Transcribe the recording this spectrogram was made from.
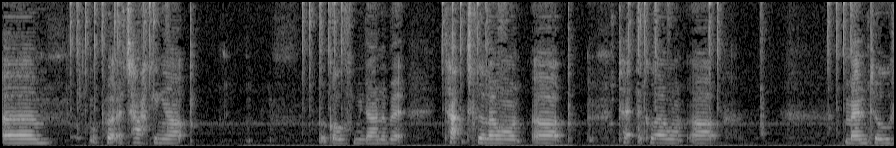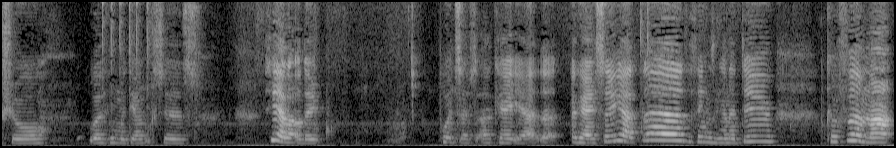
Um, we'll put attacking up, put golfing down a bit. Tactical I want up, technical I want up, mental sure, working with youngsters. So yeah, that'll do. Points left. Okay, yeah. That, okay, so yeah, they're the things I'm gonna do. Confirm that.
